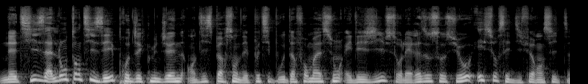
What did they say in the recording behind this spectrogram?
NetEase a longtemps teasé Project Mugen en dispersant des petits bouts d'informations et des gifs sur les réseaux sociaux et sur ses différents sites.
